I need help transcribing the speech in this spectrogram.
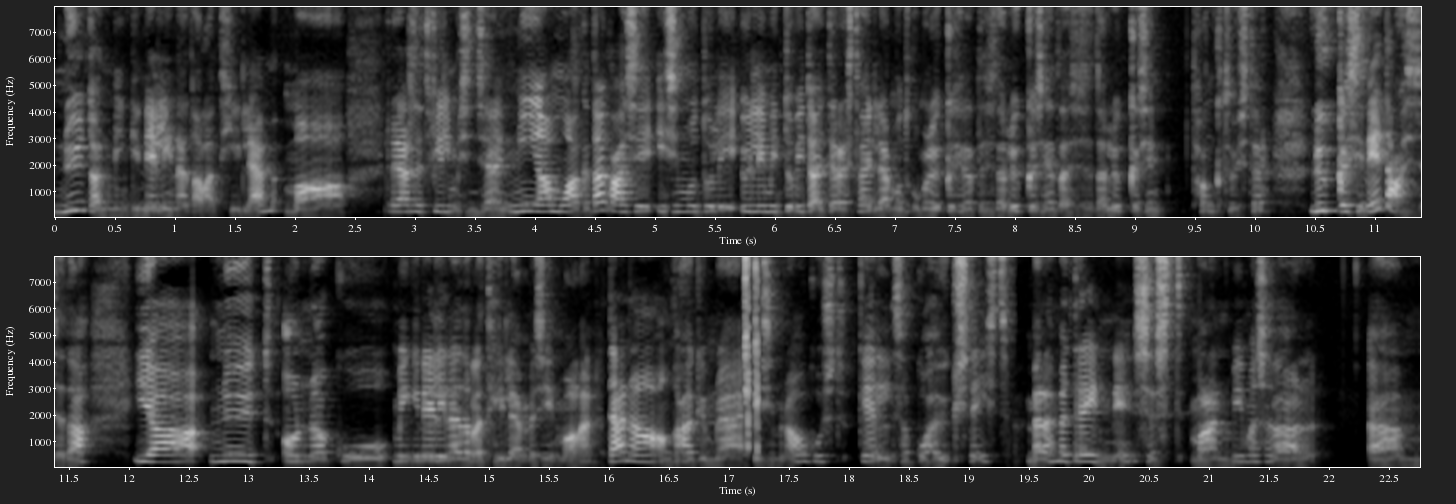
nüüd on mingi neli nädalat hiljem, ma reaalselt filmisin selle nii ammu aega tagasi ja siis mul tuli ülimitu videot järjest välja, muudkui ma lükkasin edasi seda, lükkasin edasi seda, lükkasin, tongue twister, lükkasin edasi seda ja nüüd on nagu mingi neli nädalat hiljem ja siin ma olen. täna on kahekümne esimene august, kell saab kohe üksteist. me lähme trenni, sest ma olen viimasel ajal ähm,,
